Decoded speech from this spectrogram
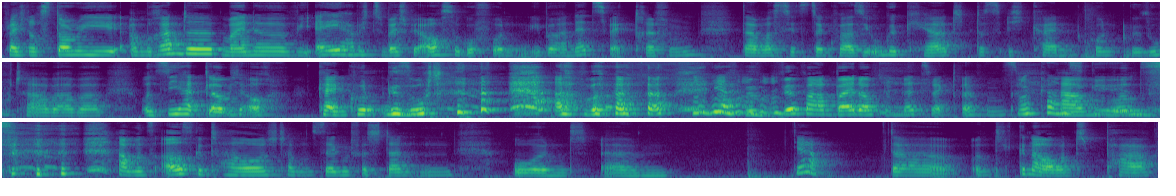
vielleicht noch Story am Rande. Meine VA habe ich zum Beispiel auch so gefunden über Netzwerktreffen. Da war es jetzt dann quasi umgekehrt, dass ich keinen Kunden gesucht habe, aber und sie hat, glaube ich, auch keinen Kunden gesucht. aber ja, wir, wir, waren beide auf einem Netzwerktreffen, so haben gehen. uns haben uns ausgetauscht, haben uns sehr gut verstanden und ähm, ja, da und genau, und ein paar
